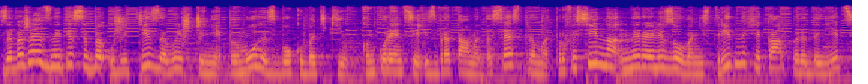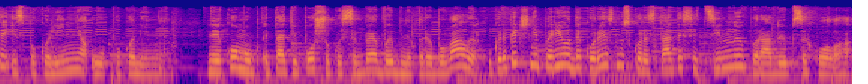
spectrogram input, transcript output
заважають знайти себе у житті завищені вимоги з боку батьків, конкуренція із братами та сестрами, професійна нереалізованість рідних, яка передається із покоління у покоління. На якому б етапі пошуку себе ви б не перебували, у критичні періоди корисно скористатися цінною порадою психолога,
